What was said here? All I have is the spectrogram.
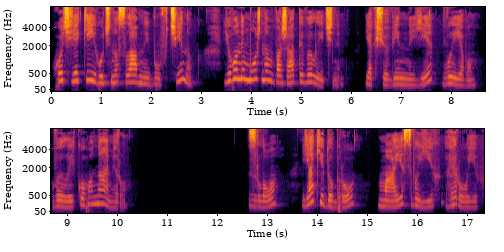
Хоч який гучнославний був вчинок, його не можна вважати величним, якщо він не є виявом великого наміру. Зло, як і добро, має своїх героїв.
